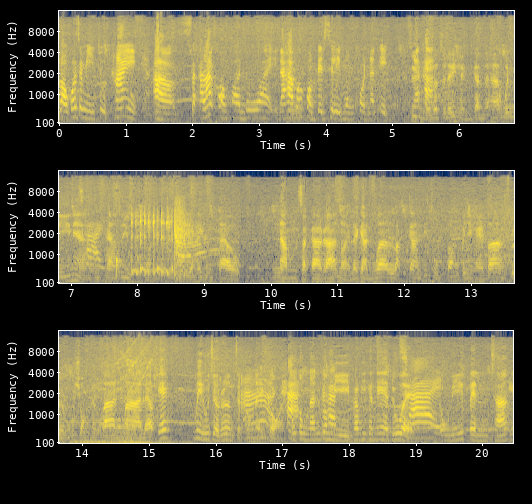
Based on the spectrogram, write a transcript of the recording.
เราก็จะมีจุดให้อ่าสักการะขอพรด้วยนะคะเพื่อความเป็นสิริมงคลนั่นเองซึ่งนะเดี๋ยคะวเราจะได้เห็นกันนะฮะ วันนี้เนี่ยใช่ คุณแพรวจะอยู่กับผมเดี๋ยวให้คุณแพรวนำสักการะหน่อยแล้วกันว่าหลักการที่ถูกต้องเป็นยังไงบ้างเผื่อคุณผู้ชมทางบ้านมาแล้วเอ๊ะ ไม่รู้จะเริ่มจากตรงไหนก่อนอ่าค่ะเพราะตรงนั้นก็นะคะมีพระพิฆเนศด้วย ใช่ ตรงนี้เป็นช้างเอ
